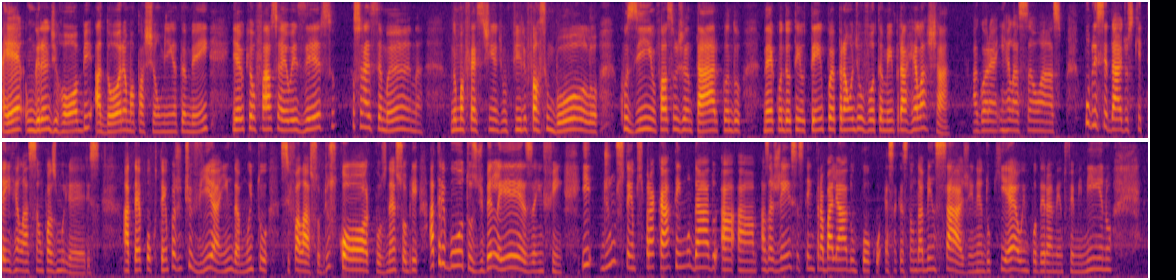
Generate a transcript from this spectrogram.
é um grande hobby, adoro, é uma paixão minha também. E aí o que eu faço é eu exerço os finais de semana, numa festinha de um filho, faço um bolo, cozinho, faço um jantar. Quando, né, quando eu tenho tempo, é para onde eu vou também para relaxar. Agora, em relação às publicidades que têm relação com as mulheres. Até pouco tempo a gente via ainda muito se falar sobre os corpos, né, sobre atributos de beleza, enfim. E de uns tempos para cá tem mudado, a, a, as agências têm trabalhado um pouco essa questão da mensagem, né, do que é o empoderamento feminino.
